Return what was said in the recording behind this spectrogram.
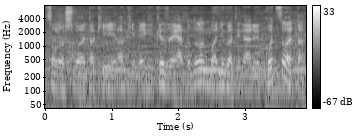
Szolos volt, aki, aki még közel járt a dologban, a nyugatinál ők kocoltak,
